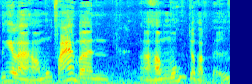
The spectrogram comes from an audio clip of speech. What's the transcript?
Tức nghĩa là họ muốn phá bên à, họ muốn cho phật tử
